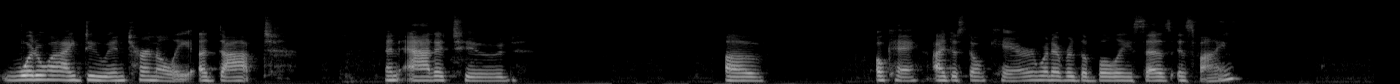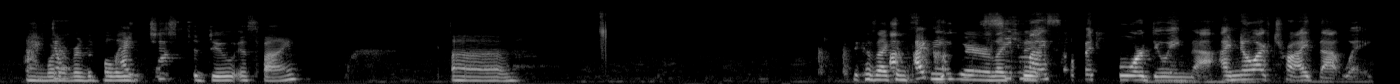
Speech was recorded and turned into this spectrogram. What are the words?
what do I do internally? Adopt an attitude of okay, I just don't care. Whatever the bully says is fine. And whatever the bully just, wants to do is fine. Um, because I can I, see I where like see the, myself anymore doing that. I know I've tried that way.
